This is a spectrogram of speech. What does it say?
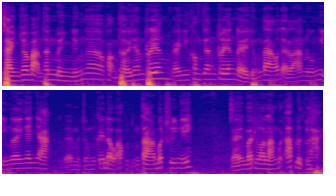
Dành cho bản thân mình những à, khoảng thời gian riêng đấy những không gian riêng để chúng ta có thể là ăn uống nghỉ ngơi nghe nhạc để mà chúng cái đầu óc của chúng ta bớt suy nghĩ đấy bớt lo lắng bớt áp lực lại.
